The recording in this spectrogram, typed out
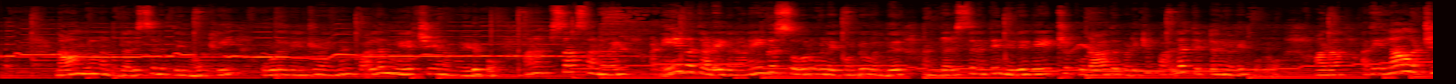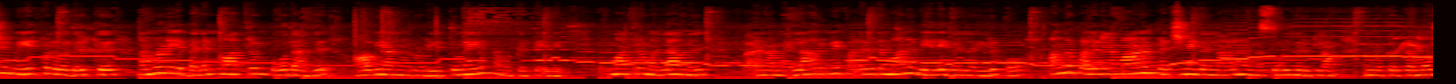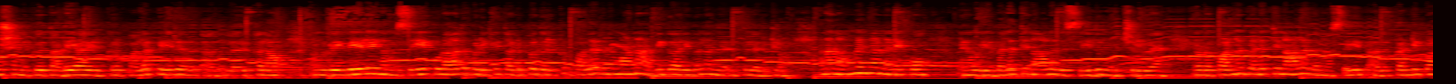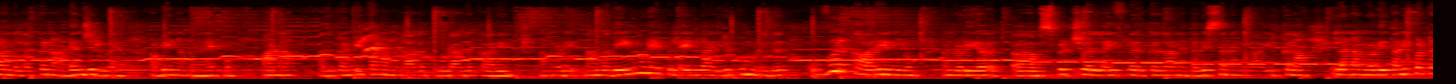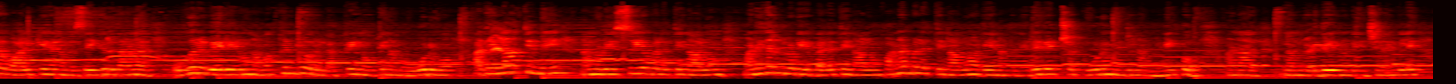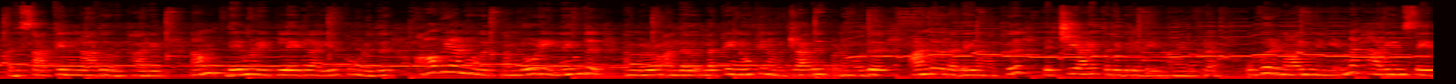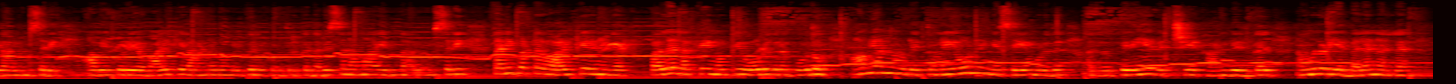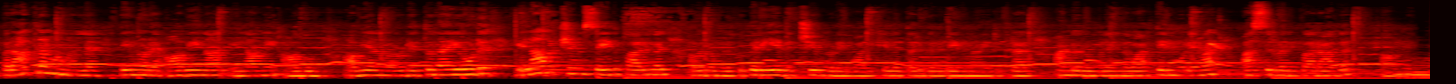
நாமளும் அந்த தரிசனத்தை நோக்கி ஓட வேண்டும் இன்னும் பல முயற்சியை நம்ம எடுப்போம். ஆனா பிசாசானவன் அநேக தடைகள் அநேக சோர்வுகளை கொண்டு வந்து அந்த தரிசனத்தை நிறைவேற்றக்கூடாதபடிக்கு பல திட்டங்களை போடுவோம். ஆனா அது எல்லாவற்றையும் மேற்கொள்வதற்கு நம்மளுடைய பலன் மாத்திரம் போதாது. ஆவியானவருடைய துணையும் நமக்கு தேவை. அது மாத்திரம் அல்லாமல் நம்ம எல்லாருமே பலவிதமான வேலைகள்ல இருப்போம் அங்கே பலவிதமான பிரச்சனைகள்னால நம்ம சூழ்ந்திருக்கலாம் நம்மளுக்கு ப்ரமோஷனுக்கு தடையாக இருக்கிற பல பேர் அதில் இருக்கலாம். நம்மளுடைய வேலையை நம்ம செய்யக்கூடாதபடிக்கு தடுப்பதற்கு பல விதமான அதிகாரிகள் அந்த இடத்துல இருக்கலாம். ஆனால் நம்ம என்ன நினைப்போம்? என்னுடைய பலத்தினால் அதை செய்து முடிச்சிருவேன். என்னோட பண பலத்தினால் அதை நான் செய் அது கண்டிப்பாக அந்த லக்கை நான் அடைஞ்சிருவேன் அப்படின்னு நம்ம நினைப்போம். ஆனால் அது கண்டிப்பாக நம்மளால் கூடாத காரியம். நம்மளுடைய நம்ம தெய்வனுடைய பிள்ளைகளாக இருக்கும் பொழுது ஒவ்வொரு காரியங்களும் நம்மளுடைய ஸ்பிரிச்சுவல் லைஃப்ல இருக்கிறதான தரிசனங்களா இருக்கலாம். இல்ல நம்மளுடைய தனிப்பட்ட வாழ்க்கையில நம்ம செய்கிறதான ஒவ்வொரு வேலையிலும் நமக்கு ஒரு லக்கை நோக்கி நம்ம ஓடுவோம். அது எல்லாத்தையுமே நம்மளுடைய சுய பலத்தினாலும் மனிதர்களுடைய பலத்தினாலும் பண பலத்தினாலும் அதை நம்ம நிறைவேற்ற கூடும் என்று நாம் நினைப்போம். ஆனால் நம்மளுடைய தேவனுடைய ஜனங்களே அது சாத்தியமில்லாத ஒரு காரியம். நாம் தேவனுடைய பிள்ளைகளா இருக்கும் பொழுது ஆவியானவர் நம்மளோடு இணைந்து நம்மளோட அந்த இலக்கை நோக்கி நம்ம டிராவல் பண்ணும்போது ஆண்டவர் அதை நமக்கு வெற்றியாய் தருகிற தேவனாய் இருக்கிறார். ஒவ்வொரு நாளும் நீங்க என்ன காரியம் செய்தாலும் சரி அவைக்குரிய வாழ்க்கையில் ஆண்டவங்களுக்கு கொடுத்திருக்க தரிசனமா இருந்தாலும் சரி தனிப்பட்ட வாழ்க்கையில நீங்க பல இலக்கை நோக்கி ஓடுகிற போதும் ஆவியானவருடைய துணையோடு நீங்க செய்யும் பொழுது அது ஒரு பெரிய வெற்றியை காண்பீர்கள். நம்மளுடைய பலன் அல்ல பராக்கிரமம் அல்ல தேவனுடைய ஆவியினால் எல்லாமே ஆகும். ஆவியானவருடைய துணையோடு எல்லாவற்றையும் செய்து பாருங்கள். அவர் உங்களுக்கு பெரிய வெற்றி உங்களுடைய வாழ்க்கையில தருகிற தேவனாய் இருக்கிறார் ஆண்டவர் உங்களை இந்த வார்த்தையின் மூலயமா ஆசிர்வதிப்பாராக. ஆமாம்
